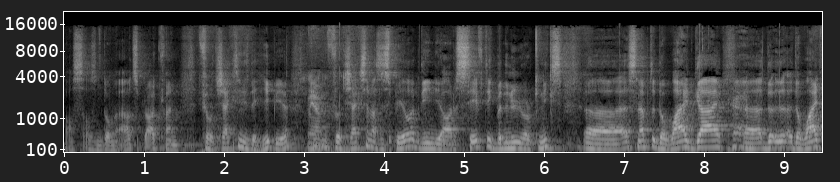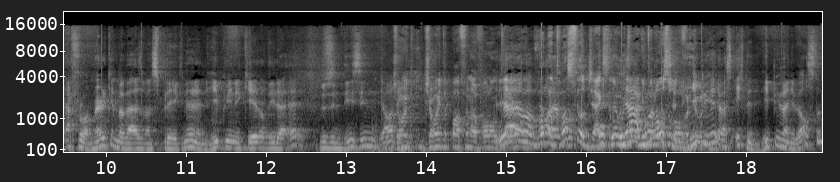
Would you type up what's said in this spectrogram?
als, als een domme uitspraak van Phil Jackson is de hippie. Hè. Ja. Phil Jackson was een speler die in de jaren 70 bij de New York Knicks eh, snapte, de white guy, eh, de, de, white Afro-American bij wijze van spreken. Hè. Een hippie en een kerel die dat... Hè. Dus in die zin... Ja, Joint, joint de paffen naar volontair. ja, maar dat, was Phil Jackson, ook- ja, niet van onzel een over hippie, doen. Dat was echt een hippie van je welste.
